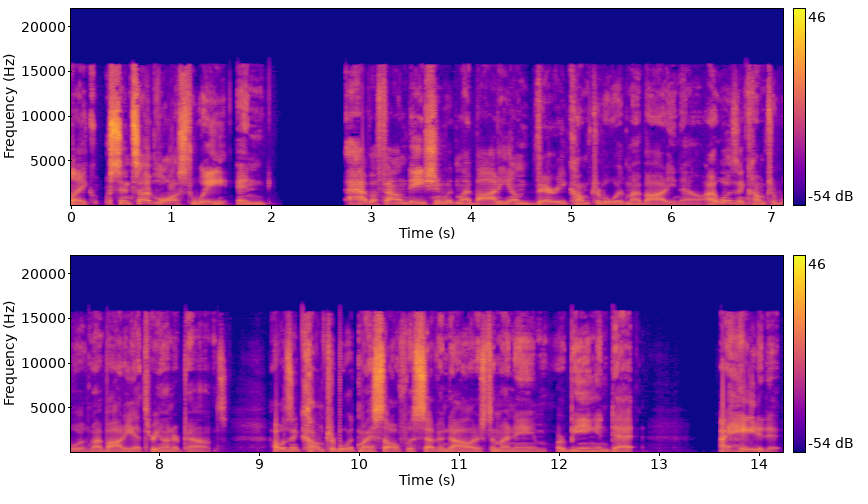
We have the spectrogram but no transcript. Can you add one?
Like since I've lost weight and have a foundation with my body, I'm very comfortable with my body now. I wasn't comfortable with my body at 300 pounds. I wasn't comfortable with myself with $7 to my name or being in debt. I hated it.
